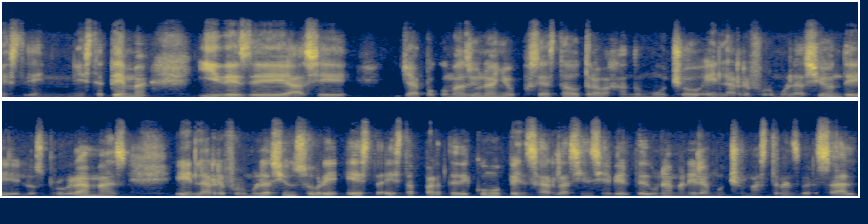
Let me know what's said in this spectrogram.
este, en, este, tema y desde hace ya poco más de un año, pues se ha estado trabajando mucho en la reformulación de los programas, en la reformulación sobre esta, esta parte de cómo pensar la ciencia abierta de una manera mucho más transversal,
